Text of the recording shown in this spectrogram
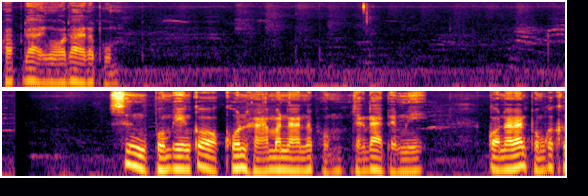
พับได้งอได้นะผม ซึ่งผมเองก็ค้นหามานานนะผมอยากได้แบบนี้ ก่อนหน้านั้นผมก็เค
